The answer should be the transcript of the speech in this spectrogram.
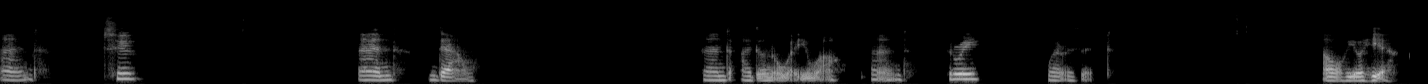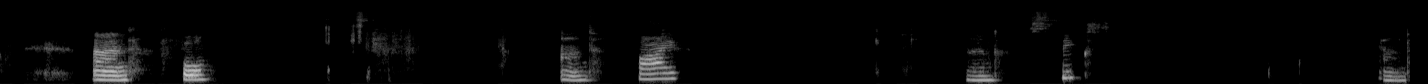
And two and down. And I don't know where you are. And three, where is it? Oh, you're here. And four. And five. And six. And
